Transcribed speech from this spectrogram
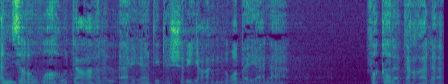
أنزل الله تعالى الآيات تشريعا وبيانا. فقال تعالى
